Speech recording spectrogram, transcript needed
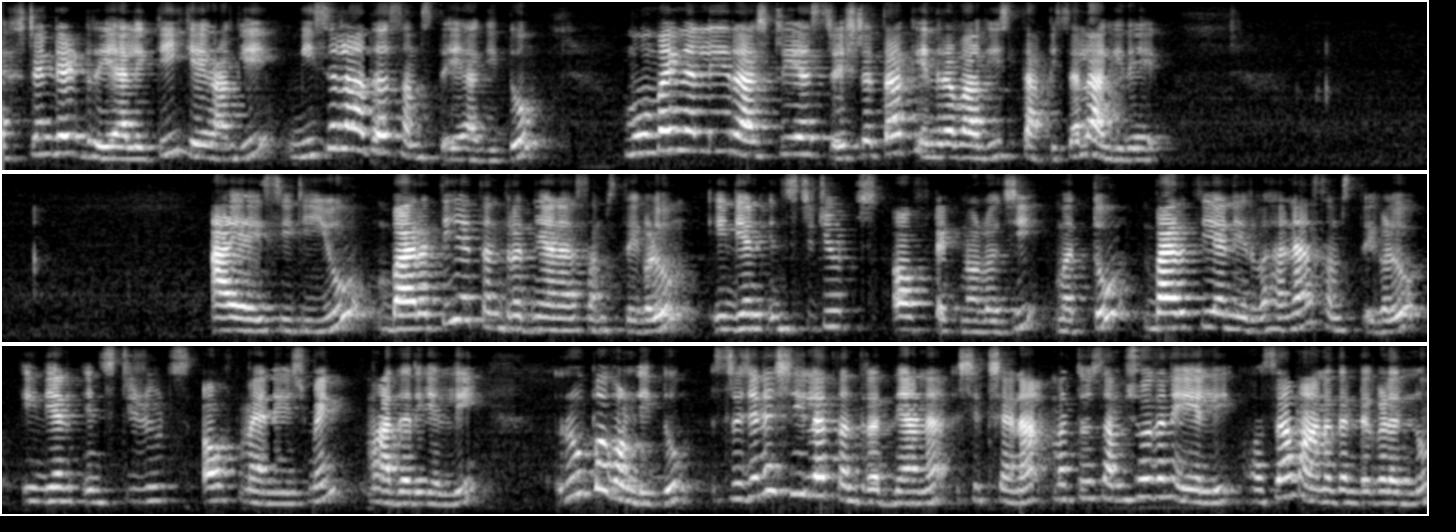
ಎಕ್ಸ್ಟೆಂಡೆಡ್ ರಿಯಾಲಿಟಿಗಾಗಿ ಮೀಸಲಾದ ಸಂಸ್ಥೆಯಾಗಿದ್ದು ಮುಂಬೈನಲ್ಲಿ ರಾಷ್ಟ್ರೀಯ ಶ್ರೇಷ್ಠತಾ ಕೇಂದ್ರವಾಗಿ ಸ್ಥಾಪಿಸಲಾಗಿದೆ. ಐಐಸಿಟಿಯು ಭಾರತೀಯ ತಂತ್ರಜ್ಞಾನ ಸಂಸ್ಥೆಗಳು, ಇಂಡಿಯನ್ ಇನ್ಸ್ಟಿಟ್ಯೂಟ್ಸ್ ಆಫ್ ಟೆಕ್ನಾಲಜಿ ಮತ್ತು ಭಾರತೀಯ ನಿರ್ವಹಣಾ ಸಂಸ್ಥೆಗಳು, ಇಂಡಿಯನ್ ಇನ್ಸ್ಟಿಟ್ಯೂಟ್ಸ್ ಆಫ್ ಮ್ಯಾನೇಜ್ಮೆಂಟ್ ಮಾದರಿಯಲ್ಲಿ ರೂಪುಗೊಂಡಿದ್ದು, ಸೃಜನಶೀಲ ತಂತ್ರಜ್ಞಾನ, ಶಿಕ್ಷಣ ಮತ್ತು ಸಂಶೋಧನೆಯಲ್ಲಿ ಹೊಸ ಮಾನದಂಡಗಳನ್ನು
